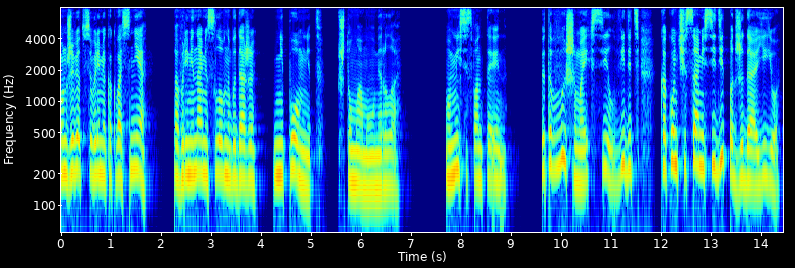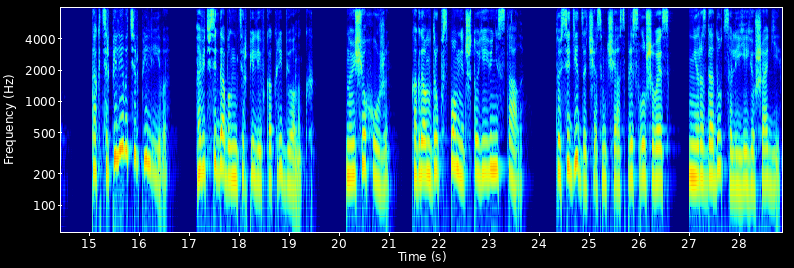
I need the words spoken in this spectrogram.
Он живет все время как во сне, а временами словно бы даже не помнит, что мама умерла. О, миссис Фонтейн, это выше моих сил видеть, как он часами сидит, поджидая ее. Так терпеливо-терпеливо. А ведь всегда был нетерпелив, как ребенок. Но еще хуже, когда он вдруг вспомнит, что ее не стало. То сидит за часом час, прислушиваясь, не раздадутся ли ее шаги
